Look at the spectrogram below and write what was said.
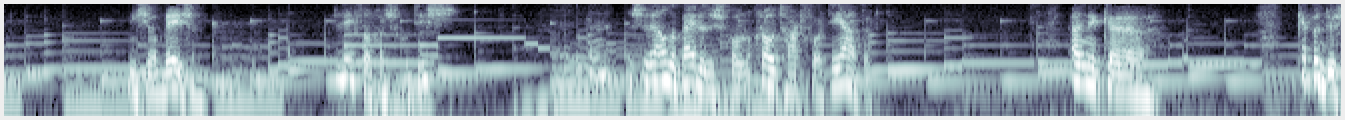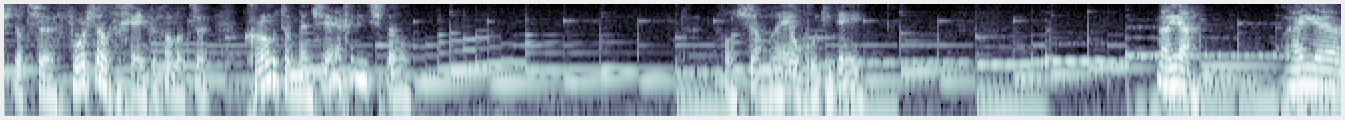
Michel Bezem. Die leeft nog als het goed is. En ze hadden beide dus gewoon een groot hart voor theater. En ik, uh, ik heb hem dus dat voorstel gegeven van het grote Mensergenietspel. spel vond het zelf een heel goed idee. Nou ja, hij. Uh,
